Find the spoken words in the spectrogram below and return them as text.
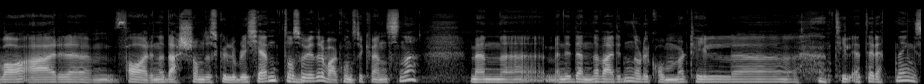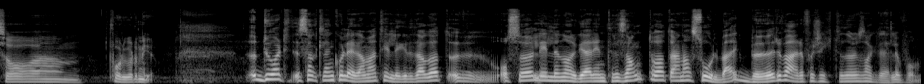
hva er eh, farene dersom det skulle bli kjent osv., hva er konsekvensene. Men, eh, men, i denne verden, når det kommer til, til etterretning, så foregår det mye. Du har sagt til en kollega av meg tidligere i dag at også lille Norge er interessant, og at Erna Solberg bør være forsiktig når hun snakker i telefon.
